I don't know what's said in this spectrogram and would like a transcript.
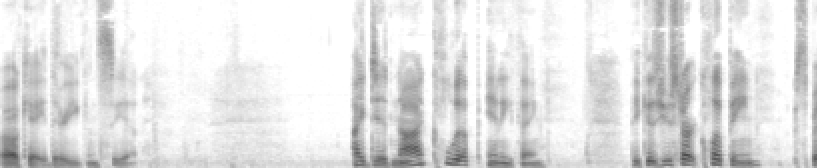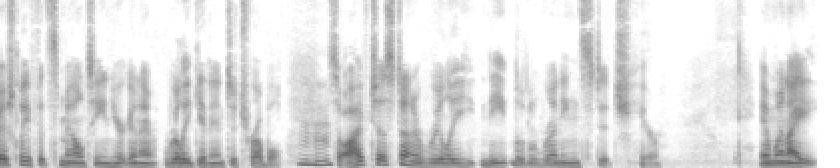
Okay, there you can see it. I did not clip anything because you start clipping, especially if it's melting, you're going to really get into trouble. Mm-hmm. So I've just done a really neat little running stitch here. And when I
